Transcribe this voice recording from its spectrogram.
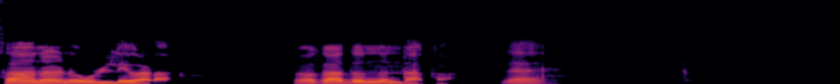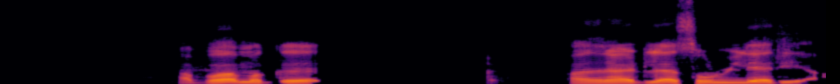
സാധനമാണ് ഉള്ളിവട. നമുക്ക് അതൊന്നും ഉണ്ടാക്കാം അല്ലേ? അപ്പോൾ നമുക്ക് അതിനായിട്ടുള്ള ഉള്ളി അരിയാം.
